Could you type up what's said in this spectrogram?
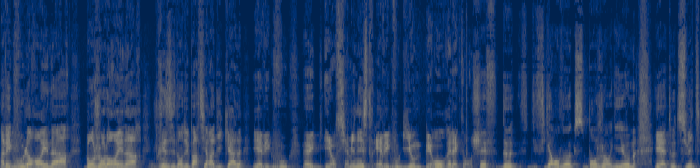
Avec vous, Laurent Hénard. Bonjour, Laurent Hénard, Bonjour. président du Parti radical. Et avec vous, euh, et ancien ministre. Et avec vous, Guillaume Guillaume Perrault, rédacteur en chef de, du Figaro Vox. Bonjour Guillaume. Et à tout de suite,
